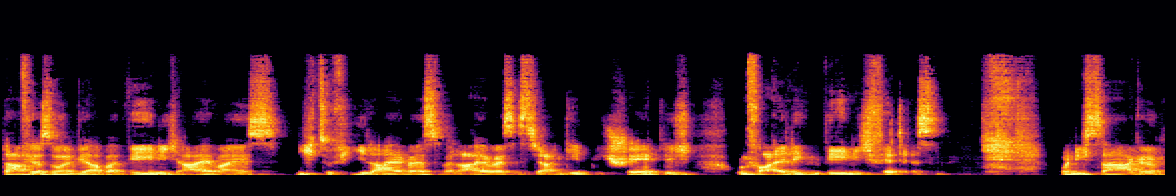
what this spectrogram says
Dafür sollen wir aber wenig Eiweiß, nicht zu viel Eiweiß, weil Eiweiß ist ja angeblich schädlich und vor allen Dingen wenig Fett essen. Und ich sage,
